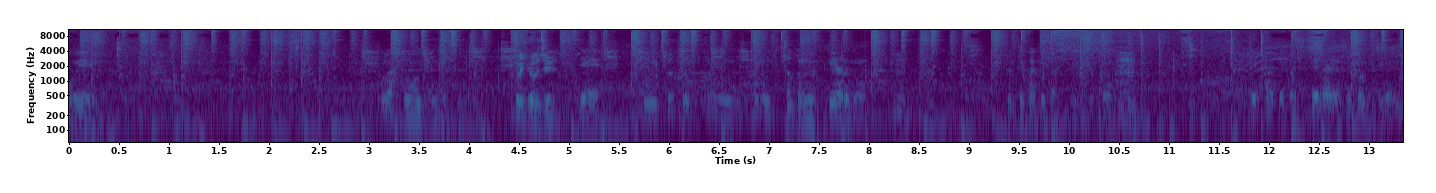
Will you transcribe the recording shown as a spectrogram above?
の 5A がこれが標準ですね。これ標準。でこれちょっとこれこれちょっと塗ってあるの。ちょっとテカテカしてるけど。うん。うんテカテカしてないのとどっちがいいの？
